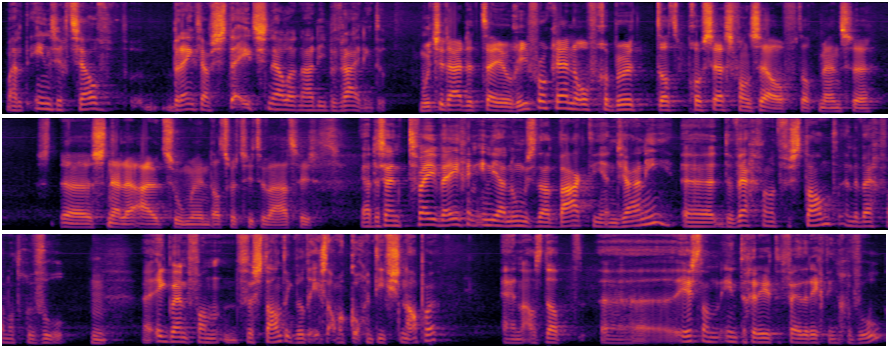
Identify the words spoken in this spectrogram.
Maar het inzicht zelf brengt jou steeds sneller naar die bevrijding toe. Moet je daar de theorie voor kennen of gebeurt dat proces vanzelf? Dat mensen eh, sneller uitzoomen in dat soort situaties? Ja, er zijn twee wegen. In India noemen ze dat Bhakti en Jnani. Eh, de weg van het verstand en de weg van het gevoel. Hm. Eh, ik ben van verstand. Ik wilde eerst allemaal cognitief snappen. En als dat eh, eerst dan integreert het verder richting gevoel.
